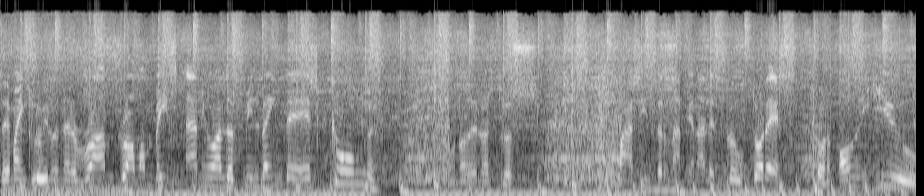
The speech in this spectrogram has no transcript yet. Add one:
Tema incluido en el Ram Drum and Bass Annual 2020 es Kung, uno de nuestros más internacionales productores con Only You.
